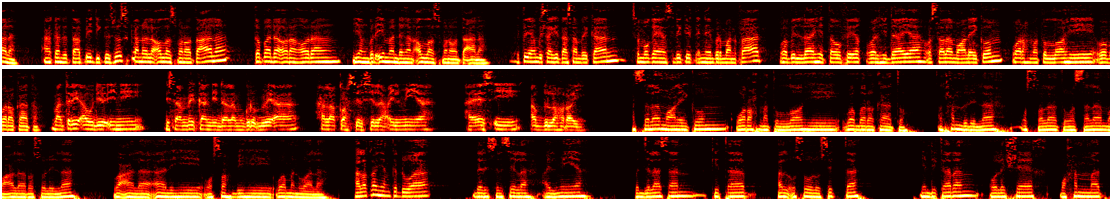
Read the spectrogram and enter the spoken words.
Akan tetapi dikhususkan oleh Allah SWT kepada orang-orang yang beriman dengan Allah SWT. Itu yang bisa kita sampaikan. Semoga yang sedikit ini bermanfaat. Wabillahi taufiq wal hidayah. Wassalamualaikum warahmatullahi wabarakatuh. Materi audio ini disampaikan di dalam grup WA Halakoh Silsilah Ilmiah HSI Abdullah Rai. Assalamualaikum warahmatullahi wabarakatuh. Alhamdulillah wassalatu wassalamu ala Rasulillah wa ala alihi wa sahbihi wa man wala. Halakah yang kedua dari silsilah ilmiah penjelasan kitab Al-Usul Sittah yang dikarang oleh Syekh Muhammad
